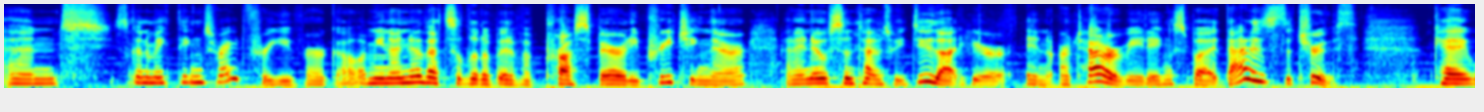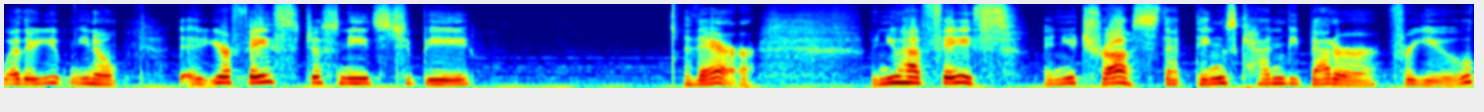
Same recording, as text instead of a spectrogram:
And He's going to make things right for you, Virgo. I mean, I know that's a little bit of a prosperity preaching there. And I know sometimes we do that here in our tarot readings, but that is the truth. Okay. Whether you, you know, uh, your faith just needs to be there. When you have faith and you trust that things can be better for you,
